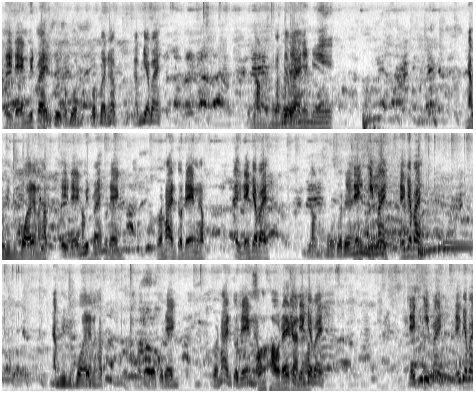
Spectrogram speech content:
เฮ้ยแดงวิทย์ไปไปสู่ขบวนรถไปนะครับนำเยี่ยไปลำหัวตัวแดงนี่มีน้ำพิมพ์บอยแล้วนะครับเอ้ยแดงวิทย์ไปตัวแดงตัวท้ายตัวแดงนะครับไอ้ยแดงจะไปลำหัวตัวแดงแดงขี้ไปแดงจะไปน้ำพิมพ์บอยแล้วนะครับตัวแดงตัวท้ายตัวแดงนะสองเผ่าได้กันแดนะงครัจะบไป แดงขี้ไปแดงจะไป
